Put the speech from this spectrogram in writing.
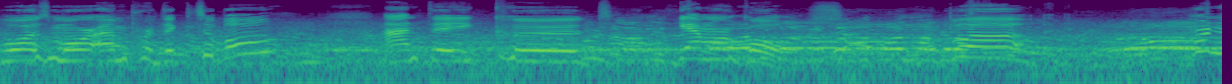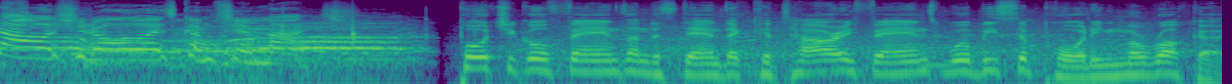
was more unpredictable and they could get more goals. But Ronaldo should always come to a match. Portugal fans understand that Qatari fans will be supporting Morocco.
